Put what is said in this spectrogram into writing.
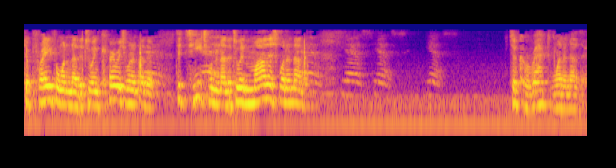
to pray for one another, to encourage one another, to teach one another, to admonish one another, Yes. Yes. Yes. Yes. to correct one another.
